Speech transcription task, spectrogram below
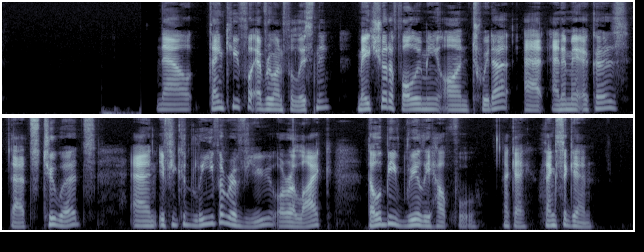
Now, thank you for everyone for listening. Make sure to follow me on Twitter at Anime Echoes. That's two words. And if you could leave a review or a like, that would be really helpful. Okay, thanks again.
